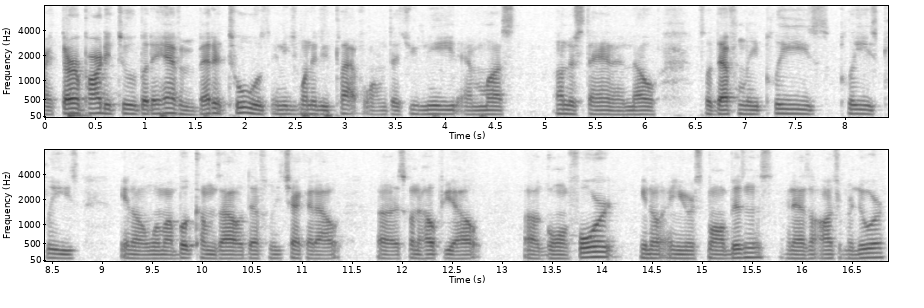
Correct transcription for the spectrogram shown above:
right? Third party tools, but they have embedded tools in each one of these platforms that you need and must understand and know. So definitely, please, please, please, you know, when my book comes out, definitely check it out. Uh, it's going to help you out uh, going forward, you know, in your small business and as an entrepreneur.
